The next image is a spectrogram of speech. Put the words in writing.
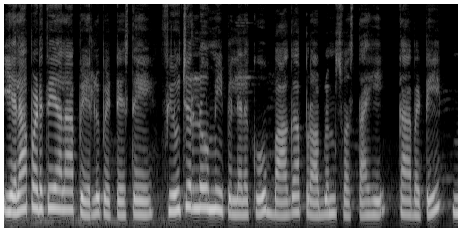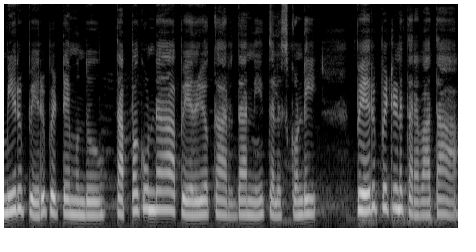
ఎలా పడితే అలా పేర్లు పెట్టేస్తే ఫ్యూచర్లో మీ పిల్లలకు బాగా ప్రాబ్లమ్స్ వస్తాయి. కాబట్టి మీరు పేరు పెట్టే ముందు తప్పకుండా ఆ పేరు యొక్క అర్థాన్ని తెలుసుకోండి. పేరు పెట్టిన తర్వాత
